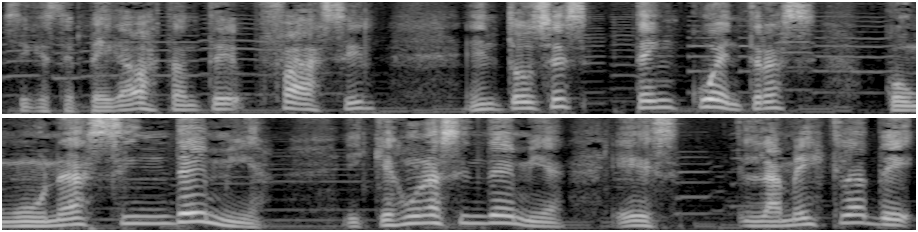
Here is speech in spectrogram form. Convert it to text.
así que se pega bastante fácil, entonces te encuentras con una sindemia. ¿Y qué es una sindemia? Es la mezcla de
